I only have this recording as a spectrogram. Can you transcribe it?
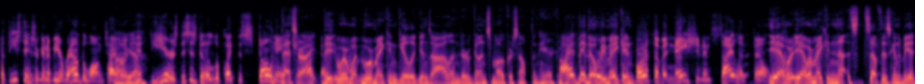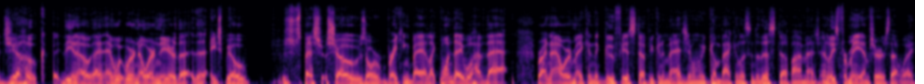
but these things are going to be around a long time. Oh, in yeah. 50 years, this is going to look like the Stone Age. That's right. podcasting. The- we're we're making Gilligan's Island or Gunsmoke or something here. I think they'll be making making. Birth of a Nation and silent film. yeah, we're yeah we're making nuts, stuff that's going to be a joke, you know, and, and we're nowhere near the the HBO special shows or Breaking Bad. Like one day we'll have that. Right now we're making the goofiest stuff you can imagine when we come back and listen to this stuff. I imagine, at least for me, I'm sure it's that way.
